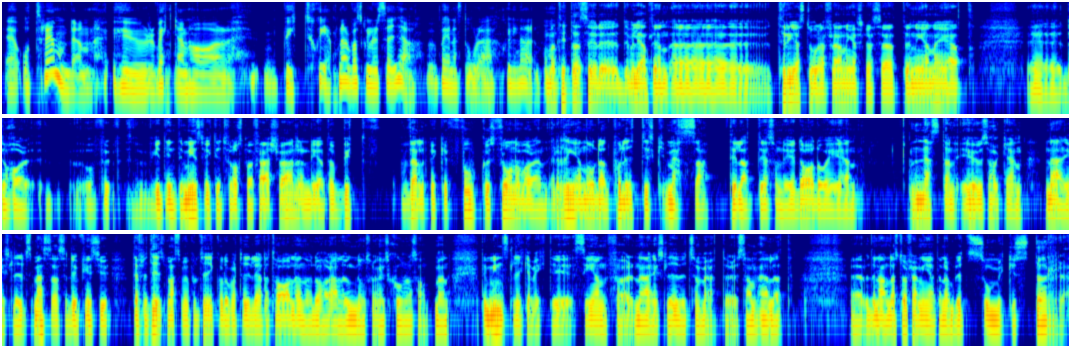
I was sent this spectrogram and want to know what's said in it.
eh, och trenden hur veckan har bytt skepnad. Vad skulle du säga? Vad är den stora skillnaden? Om man tittar så är det, det är väl egentligen eh, eh tre stora förändringar ska jag säga. Den ena är att eh, det har, för, vilket är inte minst viktigt för oss på affärsvärlden, det är att det har bytt väldigt mycket fokus från att vara en renodlad politisk mässa till att det som det är idag då är en nästan i huvudsak en näringslivsmässa. Alltså det finns ju definitivt massor med politik och då partiledartalen och du har alla ungdomsorganisationer och sånt. Men det är minst lika viktig scen för näringslivet som möter samhället. Eh, den andra stora förändringen är att den har blivit så mycket större.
